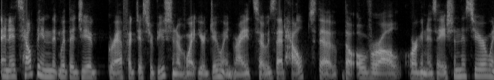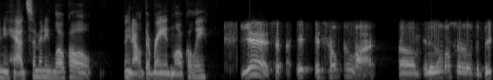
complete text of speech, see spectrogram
and it's helping with the geographic distribution of what you're doing, right? So has that helped the the overall organization this year when you had so many local, you know, the rain locally? Yeah, so it it helped a lot, um, and it also the big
